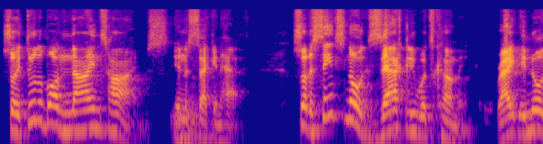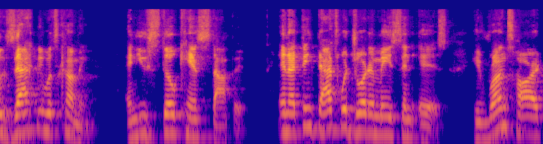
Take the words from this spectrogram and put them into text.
So he threw the ball nine times in mm-hmm. the second half. So the Saints know exactly what's coming, right? They know exactly what's coming, and you still can't stop it. And I think that's what Jordan Mason is. He runs hard.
